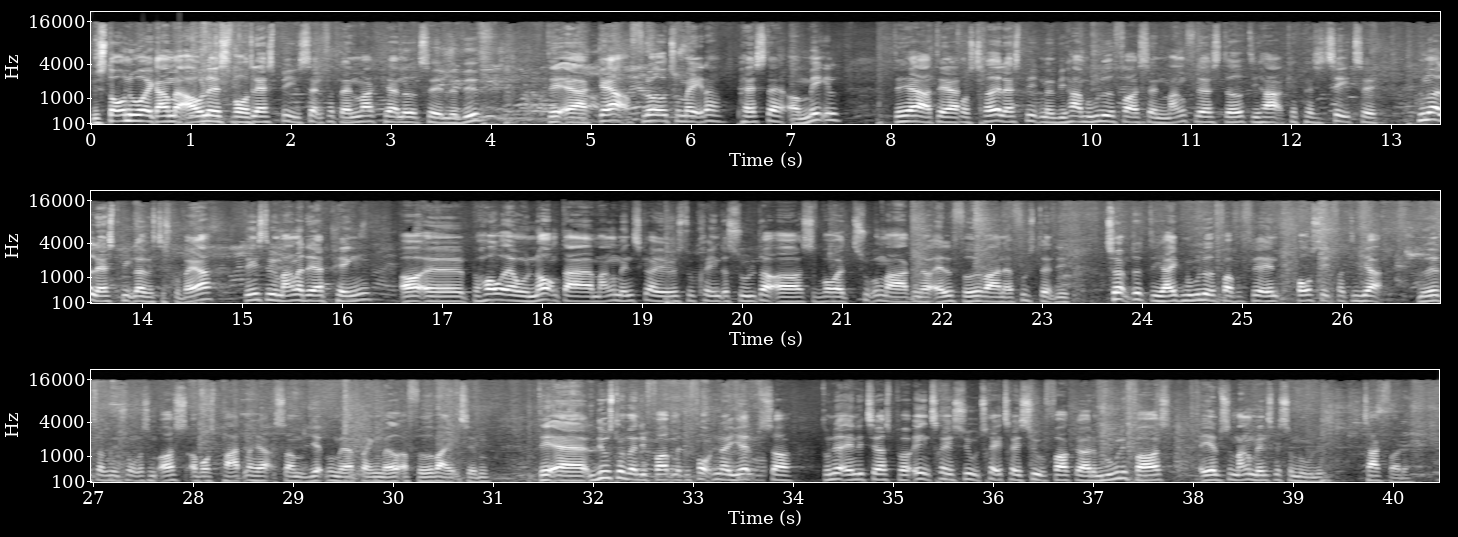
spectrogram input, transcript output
Vi står nu og er i gang med at aflæse vores lastbil sendt fra Danmark herned til Lviv. Det er gær, flåede tomater, pasta og mel. Det her det er vores tredje lastbil, men vi har mulighed for at sende mange flere sted. De har kapacitet til 100 lastbiler, hvis det skulle være. Det eneste, vi mangler, det er penge. Og øh, behovet er jo enormt. Der er mange mennesker i Øst-Ukraine, der sulter, og så, hvor supermarkederne og alle fødevarene er fuldstændig tømte. De har ikke mulighed for at få flere ind, bortset fra de her nødhjælpsorganisationer som os og vores partner her, som hjælper med at bringe mad og fødevarer ind til dem. Det er livsnødvendigt for dem, at de får den her hjælp, så doner endelig til os på 137 337 for at gøre det muligt for os at hjælpe så mange mennesker som muligt. Tak for det.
